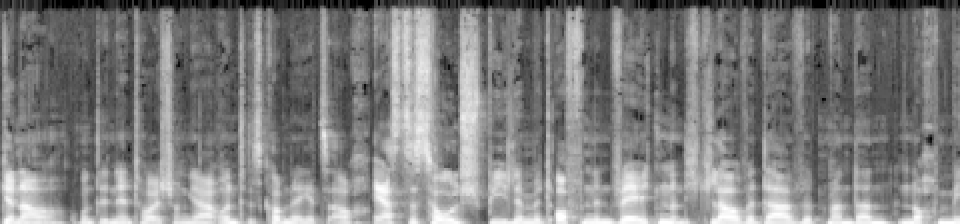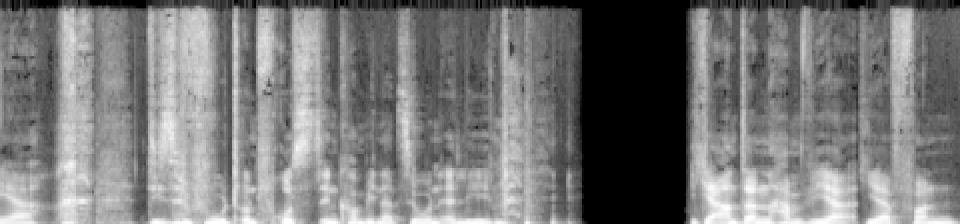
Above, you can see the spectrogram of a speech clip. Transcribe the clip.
Genau, und in Enttäuschung, ja. Und es kommen ja jetzt auch erste Souls-Spiele mit offenen Welten und ich glaube, da wird man dann noch mehr diese Wut und Frust in Kombination erleben. ja, und dann haben wir hier von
